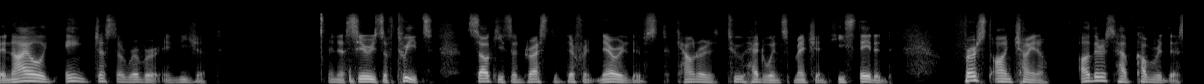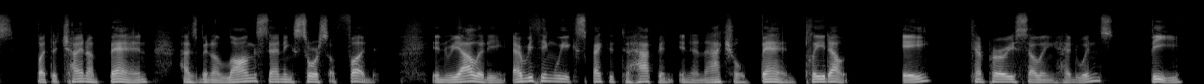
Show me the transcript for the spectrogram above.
The Nile ain't just a river in Egypt. In a series of tweets, Selkis addressed the different narratives to counter the two headwinds mentioned. He stated, First on China, others have covered this, but the China ban has been a long standing source of FUD. In reality, everything we expected to happen in an actual ban played out. A. Temporary selling headwinds. B.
